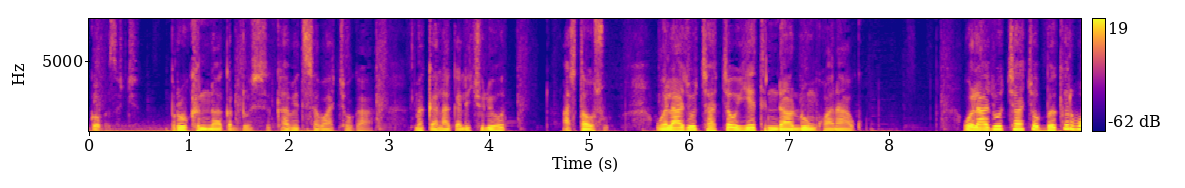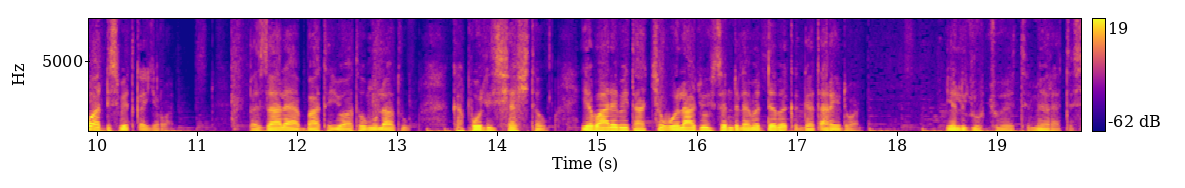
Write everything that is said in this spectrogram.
ጎበዞች። ብሩክና ቅዱስ ከቤተሰባቸው ጋር መቀላቀል ይችሉ ይሆን? አስታውሱ ወላጆቻቸው የት እንዳሉ እንኳን አያውቁ ወላጆቻቸው በቅርቡ አዲስ ቤት ቀይረዋል። በዛ ላይ አባትየው አቶ ሙላቱ ከፖሊስ ሸሽተው የባለቤታቸው ወላጆች ዘንድ ለመደበቅ ገጠር ሄደዋል። የልጆቹ እህት ምህረትስ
